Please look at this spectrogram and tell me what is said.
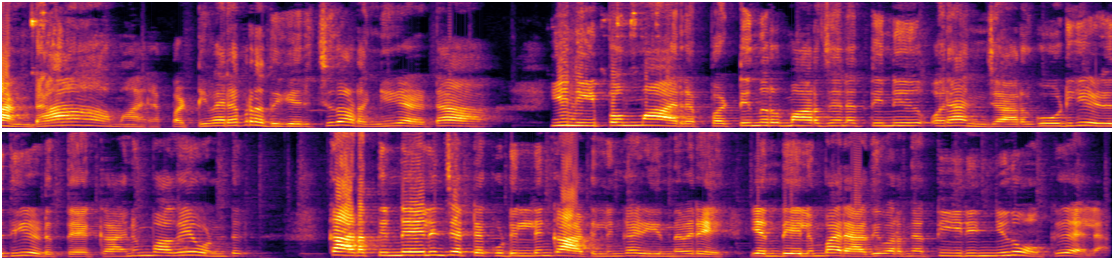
കണ്ടാ മരപ്പട്ടി വരെ പ്രതികരിച്ചു തുടങ്ങി കേട്ടാ. ഇനിയിപ്പം മരപ്പട്ടി നിർമ്മാർജനത്തിന് ഒരു അഞ്ചാറ് കോടി എഴുതി എടുത്തേക്കാനും വകയുണ്ട്. കടത്തിന്റെയിലും ചെറ്റക്കുടിലും കാട്ടിലും കഴിയുന്നവരെ എന്തേലും പരാതി പറഞ്ഞാൽ തിരിഞ്ഞു നോക്കുകയല്ല.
